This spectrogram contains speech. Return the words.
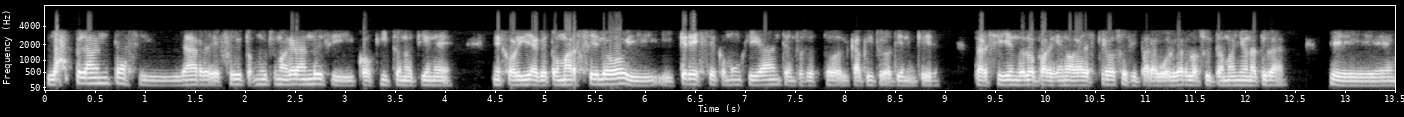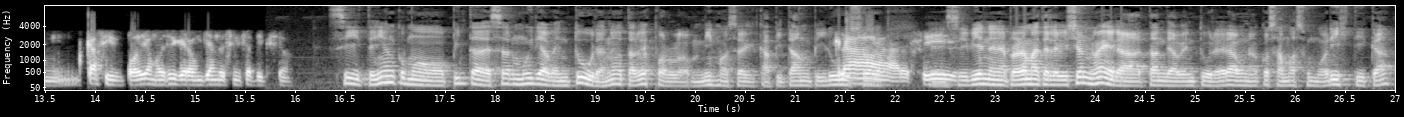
las plantas y dar eh, frutos mucho más grandes y Coquito no tiene mejor idea que tomárselo y, crece como un gigante, entonces todo el capítulo tiene que ir persiguiéndolo para que no haga destrozos y para volverlo a su tamaño natural. Eh, casi podríamos decir que era un guion de ciencia ficción. Sí, tenían como pinta de ser muy de aventura, ¿no? Tal vez por lo mismo es el Capitán Piluso. Claro, sí. Eh, si bien en el programa de televisión no era tan de aventura, era una cosa más humorística.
